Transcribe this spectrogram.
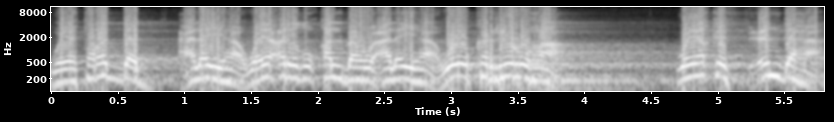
ويتردد عليها ويعرض قلبه عليها ويكررها ويقف عندها.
